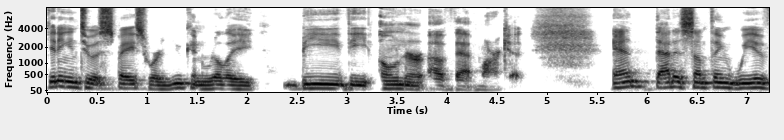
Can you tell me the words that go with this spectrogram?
getting into a space where you can really be the owner of that market. And that is something we have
